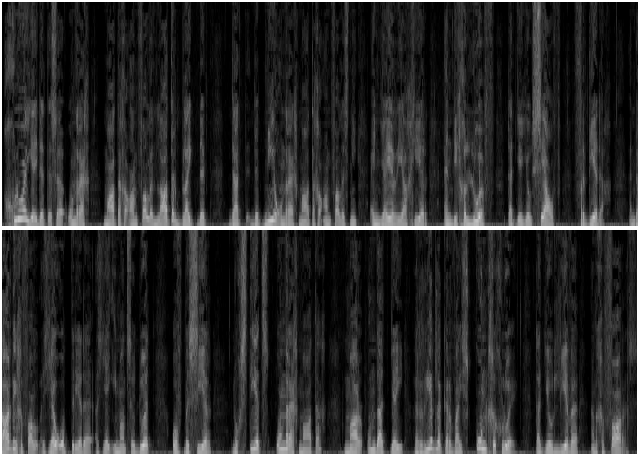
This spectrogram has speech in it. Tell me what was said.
glo jy dit is 'n onregmatige aanval en later blyk dit dat dit nie 'n onregmatige aanval is nie en jy reageer in die geloof dat jy jouself verdedig. In daardie geval is jou optrede as jy iemand sou dood of beseer nog steeds onregmatig, maar omdat jy redelikerwys kon geglo het dat jou lewe in gevaar is,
